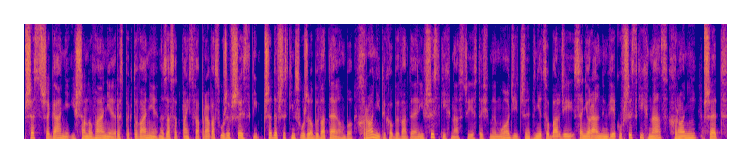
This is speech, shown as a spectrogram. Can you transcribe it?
przestrzeganie i szanowanie, respektowanie zasad państwa prawa służy wszystkim. Przede wszystkim służy obywatelom, bo chroni tych obywateli, wszystkich nas, czy jesteśmy młodzi, czy w nieco bardziej senioralnym wieku, wszystkich nas chroni przed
